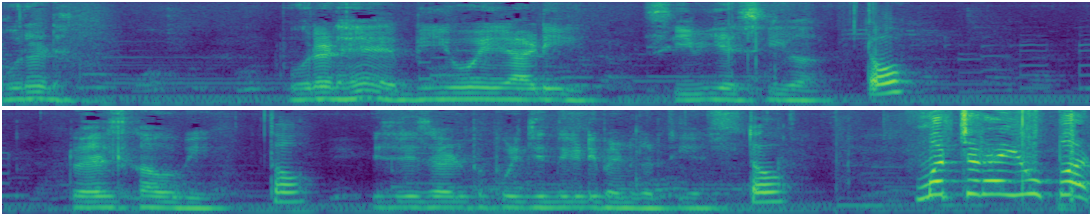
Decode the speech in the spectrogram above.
बोर्ड। बोर्ड है B O A R D C B S E का। तो? ट्वेल्थ का वो भी। तो? इस रिज़ल्ट पे पूरी ज़िंदगी डिपेंड करती है। तो? मत चढ़ाइए ऊपर।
